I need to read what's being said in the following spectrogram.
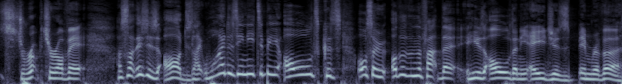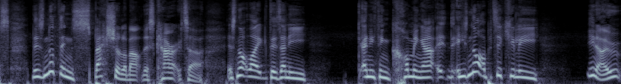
structure of it. I was like, this is odd. Like, why does he need to be old? Because also, other than the fact that he's old and he ages in reverse, there's nothing special about this character. It's not like there's any anything coming out. It, he's not a particularly, you know,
